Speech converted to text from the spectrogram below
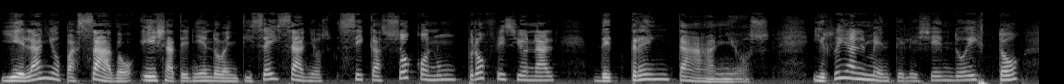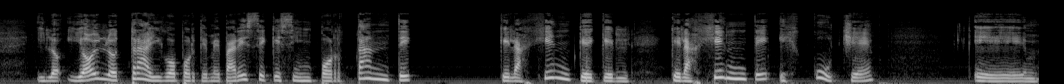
y el año pasado, ella teniendo 26 años, se casó con un profesional de 30 años. Y realmente leyendo esto, y, hoy lo traigo porque me parece que es importante que la gente, que, el- que la gente escuche eh,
